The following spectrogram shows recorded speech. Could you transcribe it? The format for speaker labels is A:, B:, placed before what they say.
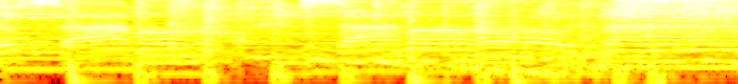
A: до самого, самого дна.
